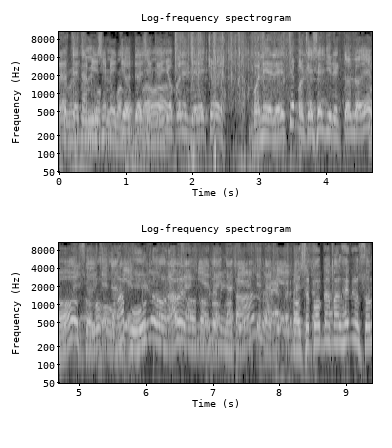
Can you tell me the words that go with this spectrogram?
ahora usted también se metió, entonces se jugaba- creyó con el derecho de poner este porque es el director lo dejo. No, solo un apunte, don. No se ponga mal genio, solo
